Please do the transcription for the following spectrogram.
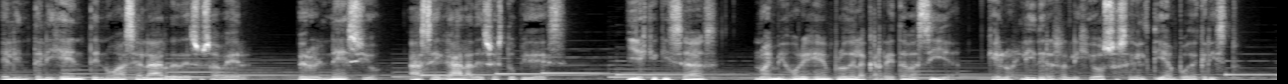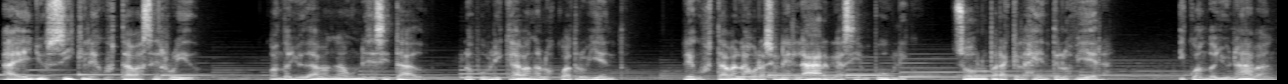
el inteligente no hace alarde de su saber, pero el necio hace gala de su estupidez. Y es que quizás no hay mejor ejemplo de la carreta vacía que los líderes religiosos en el tiempo de Cristo. A ellos sí que les gustaba hacer ruido. Cuando ayudaban a un necesitado, lo publicaban a los cuatro vientos le gustaban las oraciones largas y en público, solo para que la gente los viera. Y cuando ayunaban,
